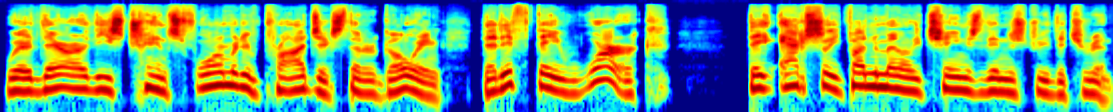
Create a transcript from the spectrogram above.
where there are these transformative projects that are going that if they work, they actually fundamentally change the industry that you're in.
